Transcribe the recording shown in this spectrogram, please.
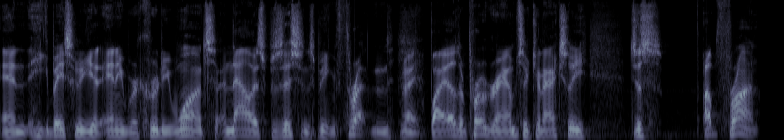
and he can basically get any recruit he wants. And now his position's being threatened right. by other programs that can actually just up front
